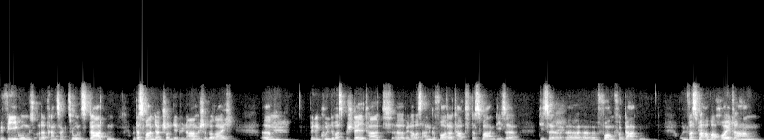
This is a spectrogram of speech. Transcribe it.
Bewegungs- oder Transaktionsdaten. Und das waren dann schon der dynamische Bereich. Ähm, wenn ein Kunde was bestellt hat, äh, wenn er was angefordert hat, das waren diese, diese äh, Formen von Daten. Und was wir aber heute haben,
